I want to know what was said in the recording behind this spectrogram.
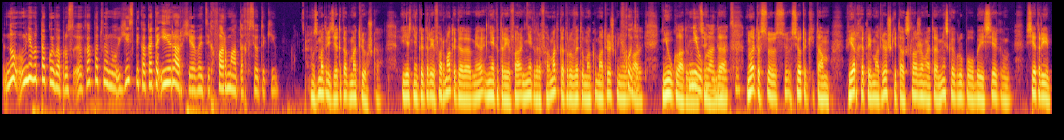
Но у меня вот такой вопрос. Как, по-твоему, есть ли какая-то иерархия в этих форматах все таки ну, смотрите, это как матрешка. Есть некоторые форматы, когда, некоторые, некоторые форматы, которые в эту матрешку не, укладывают, не укладываются. Не укладываются. Да. Но это все, все-таки там верх этой матрешки, так скажем, это Минская группа ОБСЕ, все три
